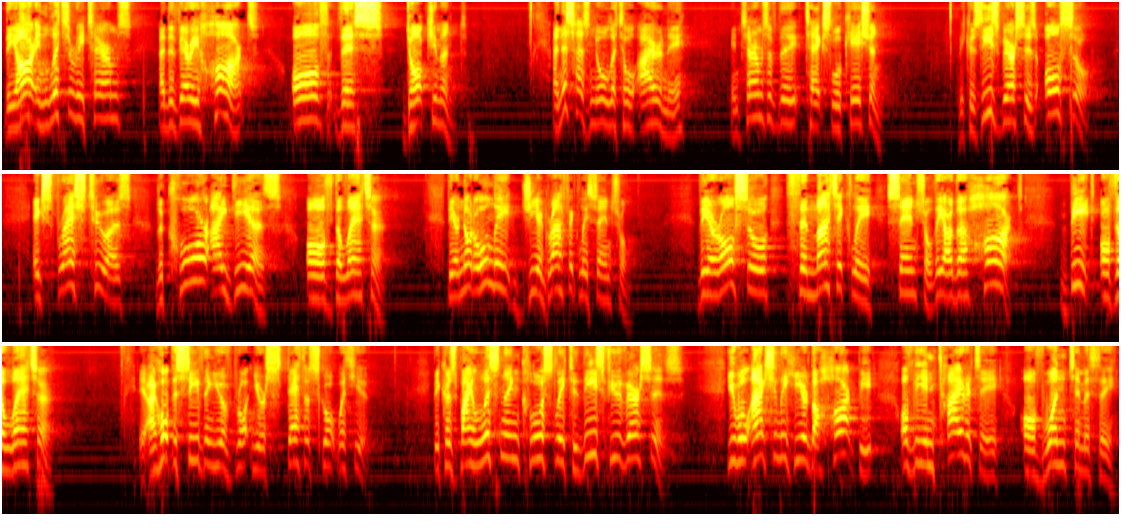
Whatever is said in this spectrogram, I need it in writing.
They are, in literary terms, at the very heart of this document. And this has no little irony in terms of the text location, because these verses also express to us the core ideas of the letter. They are not only geographically central, they are also thematically central. They are the heart beat of the letter. I hope this evening you have brought your stethoscope with you. Because by listening closely to these few verses, you will actually hear the heartbeat of the entirety of 1 Timothy.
